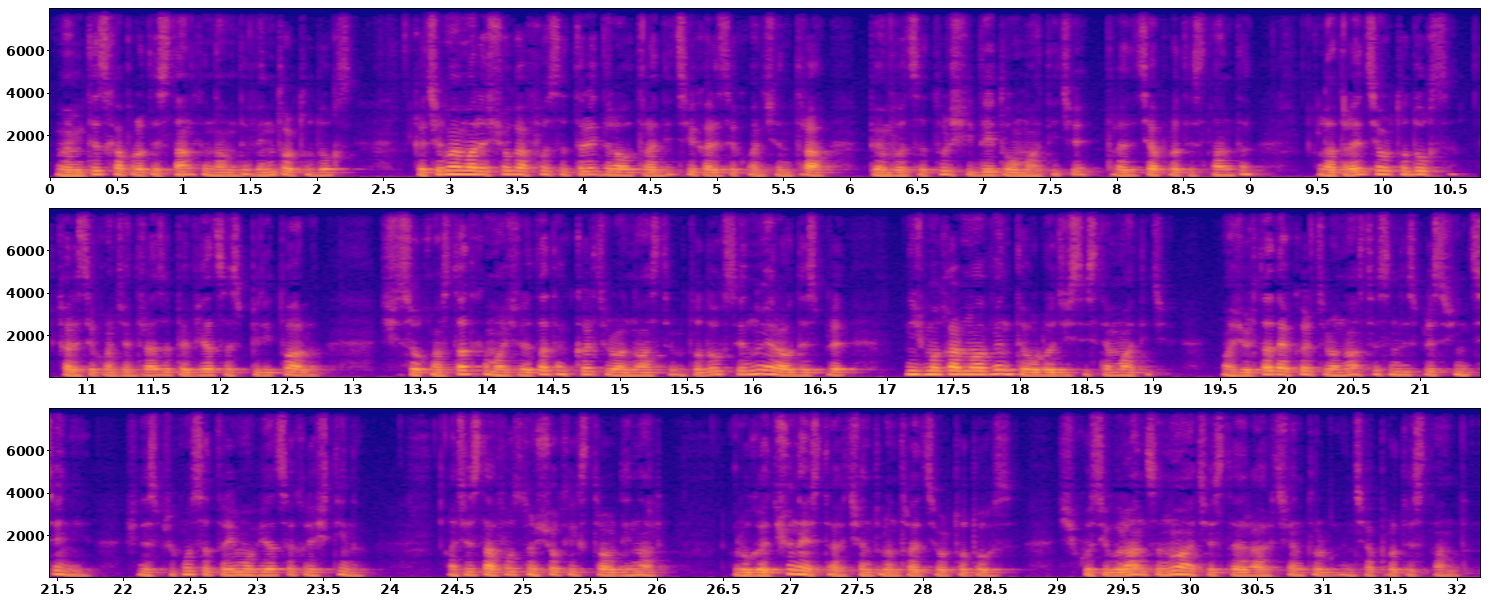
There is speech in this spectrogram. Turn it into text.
Îmi amintesc ca protestant când am devenit ortodox că cel mai mare șoc a fost să trec de la o tradiție care se concentra pe învățături și idei dogmatice, tradiția protestantă, la tradiția ortodoxă, care se concentrează pe viața spirituală, și să constat că majoritatea cărților noastre ortodoxe nu erau despre nici măcar nu avem teologii sistematice. Majoritatea cărților noastre sunt despre sfințenie și despre cum să trăim o viață creștină. Acesta a fost un șoc extraordinar. Rugăciunea este accentul în tradiția ortodoxă și cu siguranță nu acesta era accentul în cea protestantă.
